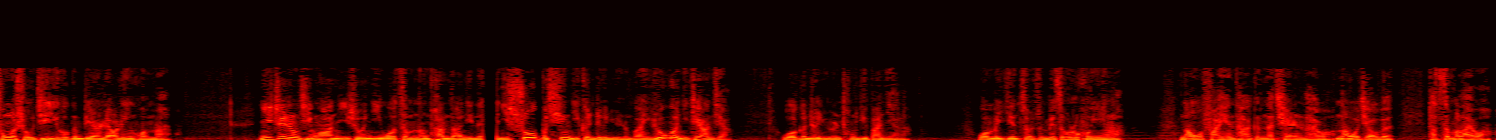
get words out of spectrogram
通过手机以后跟别人聊灵魂嘛。你这种情况，你说你我怎么能判断你呢？你说不清你跟这个女人关系。如果你这样讲，我跟这个女人同居半年了，我们已经准准备走入婚姻了，那我发现她跟她前任来往，那我就要问她怎么来往？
